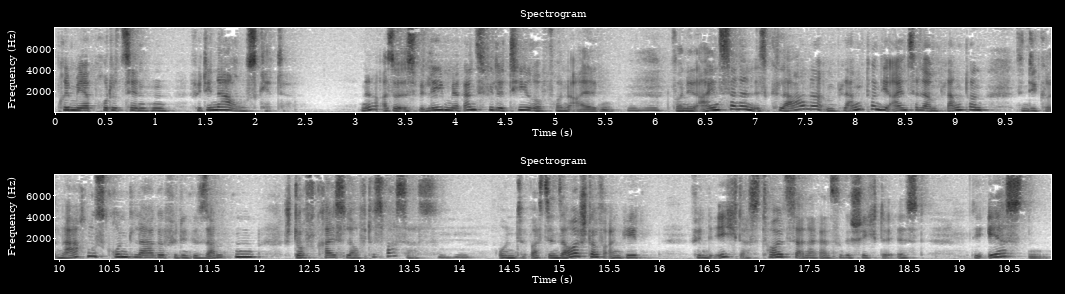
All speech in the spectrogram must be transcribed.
Primärproduzenten für die Nahrungskette. Ne? Also es leben ja ganz viele Tiere von Algen. Mhm. Von den Einzellern ist klar, ne, im Plankton, die Einzeller im Plankton sind die Nahrungsgrundlage für den gesamten Stoffkreislauf des Wassers. Mhm. Und was den Sauerstoff angeht, finde ich, das Tollste an der ganzen Geschichte ist, die ersten,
